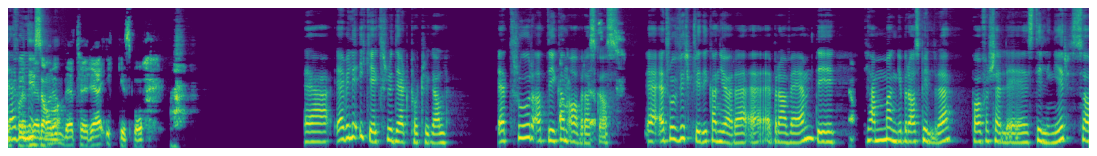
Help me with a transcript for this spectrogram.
Tenk for vil- de Det, det tør jeg ikke spå. Jeg, jeg ville ikke ekskludert Portugal. Jeg tror at de kan overraske oss. Jeg, tror virkelig de kan gjøre eh, et bra VM. De, Ja. de har mange bra spillere på forskjellige stillinger, så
